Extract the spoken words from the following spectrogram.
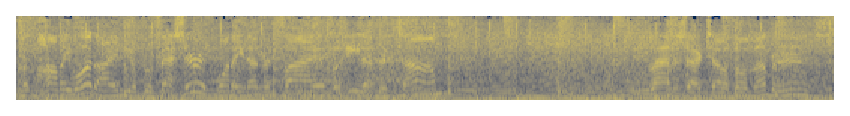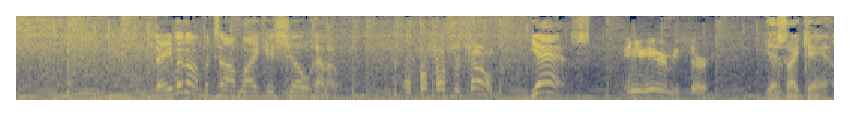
from Hollywood. I am your professor at 1-800-5800-TOM. That is our telephone number. David on the Tom Leykis Show. Hello. Oh, Professor Tom, Yes. can you hear me, sir? Yes, I can.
